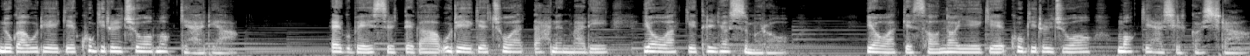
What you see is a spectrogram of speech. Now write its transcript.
누가 우리에게 고기를 주어 먹게 하랴. 애굽에 있을 때가 우리에게 좋았다 하는 말이 여호와께 들렸으므로 여호와께서 너희에게 고기를 주어 먹게 하실 것이라.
